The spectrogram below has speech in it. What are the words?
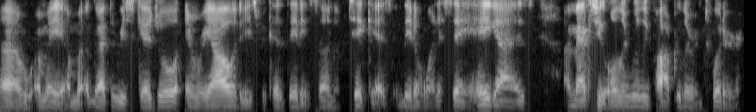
uh, I mean, I'm, going to have to reschedule. In reality, it's because they didn't sell enough tickets and they don't want to say, hey guys, I'm actually only really popular in Twitter.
